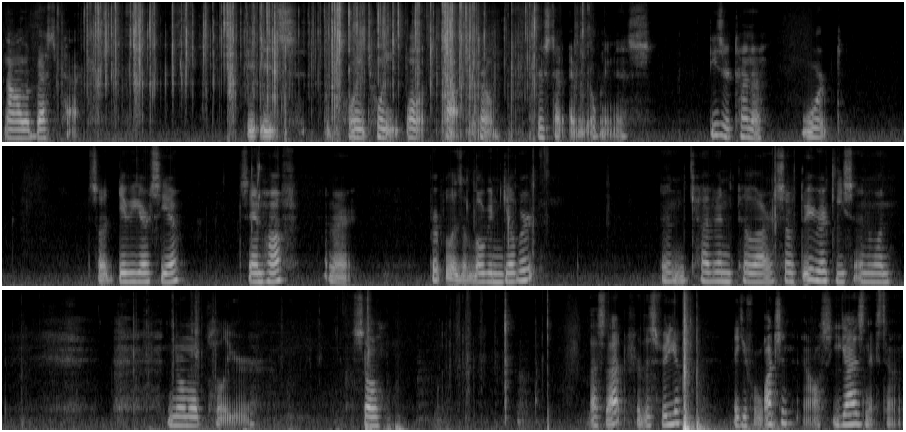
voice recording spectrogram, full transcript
Now the best pack. It is the 2021 Topps Chrome. First time ever opening this. These are kind of warped. So Deivi Garcia, Sam Huff, and our purple is a Logan Gilbert and Kevin Pillar. So three rookies and one normal player. So that's that for this video. Thank you for watching, and I'll see you guys next time.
